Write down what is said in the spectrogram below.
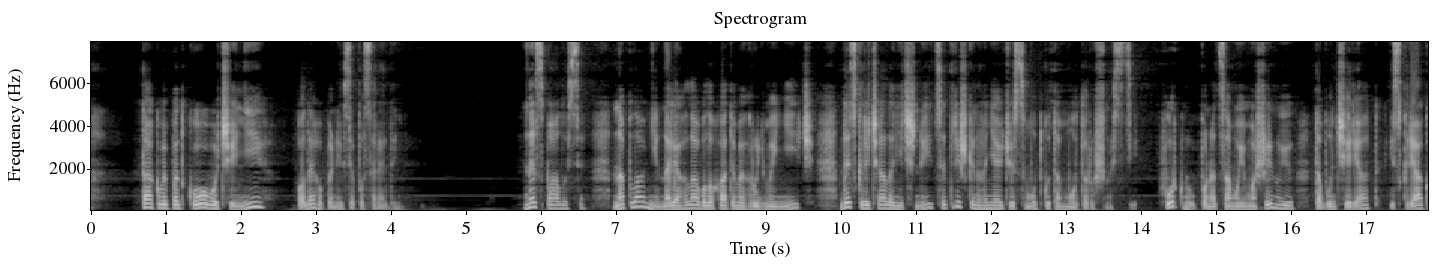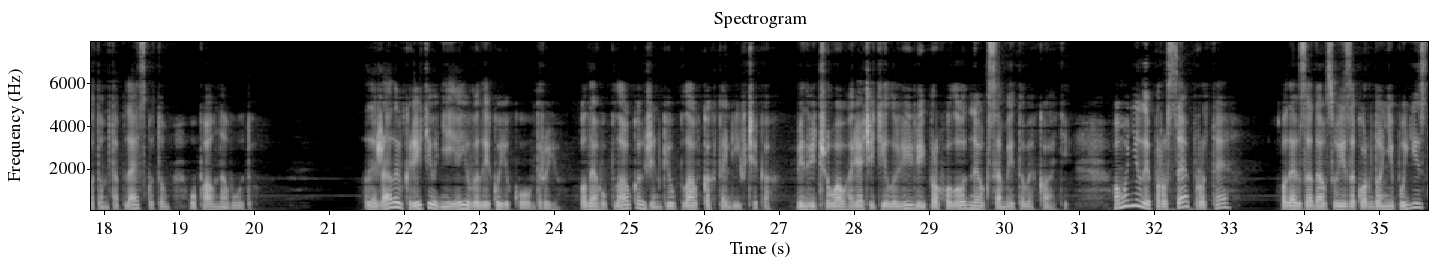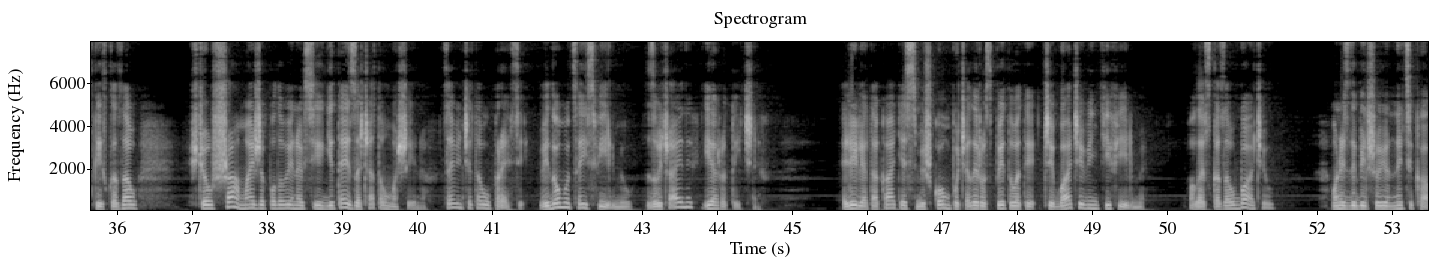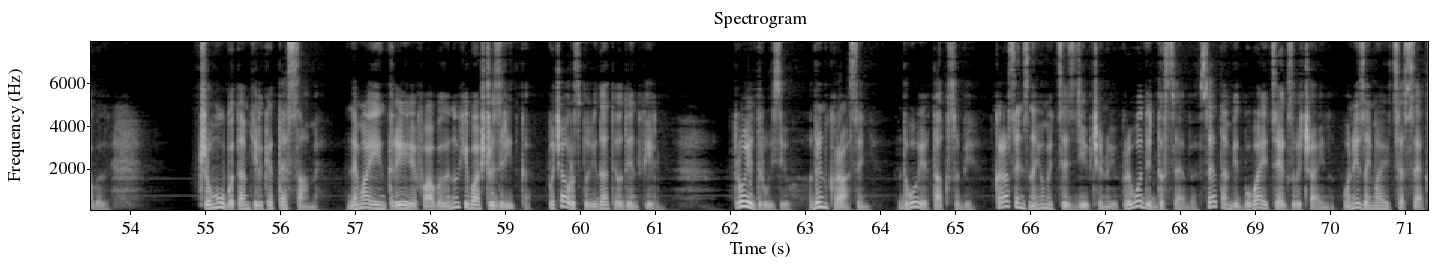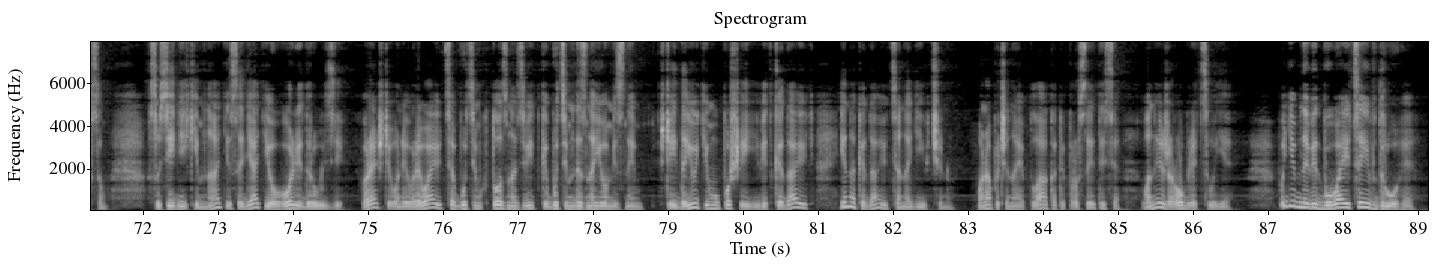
так випадково чи ні, Олег опинився посередині. Не спалося. На плавні налягла волохатими грудьми ніч, десь кричала нічниця, трішки наганяючи смутку та моторошності. Фуркнув понад самою машиною та бунчерят із крякотом та плескотом упав на воду. Лежали вкриті однією великою ковдрою. Олег у плавках, жінки у плавках та лівчиках. Він відчував гаряче тіло Лілі і прохолодне оксамитове каті. Гомоніли про все, про те. Олег згадав свої закордонні поїздки і сказав, що в США майже половина всіх дітей зачата в машинах. Це він читав у пресі. Відомо це із фільмів, звичайних і еротичних. Ліля та Катя з мішком почали розпитувати, чи бачив він ті фільми. Олег сказав, бачив. Вони здебільшого не цікавили. Чому? Бо там тільки те саме. Немає інтриги, фабули, ну хіба що зрідка. Почав розповідати один фільм. Троє друзів, один красень, двоє так собі. Красень знайомиться з дівчиною, приводить до себе. Все там відбувається як звичайно. Вони займаються сексом. В сусідній кімнаті сидять його голі друзі. Врешті вони вриваються, буцім хто зна звідки, буцім незнайомі з ним, ще й дають йому по шиї, відкидають і накидаються на дівчину. Вона починає плакати, проситися, вони ж роблять своє. Подібне відбувається і вдруге.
